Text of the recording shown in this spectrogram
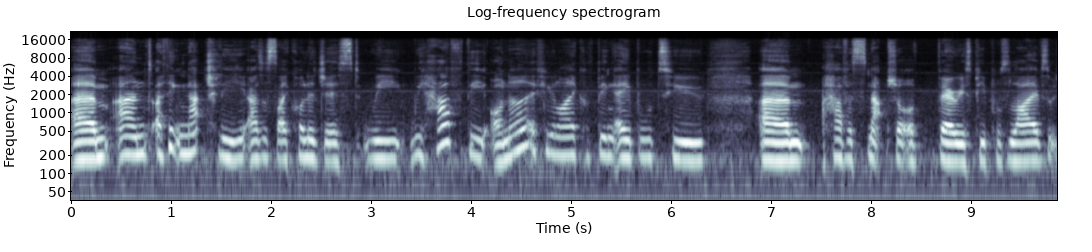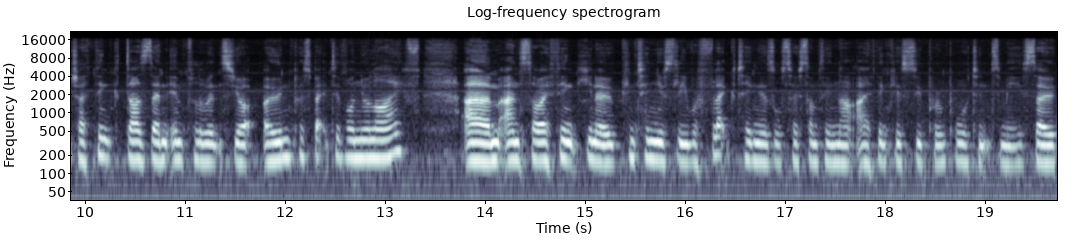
Um, and I think naturally, as a psychologist, we we have the honour, if you like, of being able to um, have a snapshot of various people's lives, which I think does then influence your own perspective on your life. Um, and so I think you know continuously reflecting is also something that I think is super important to me. So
